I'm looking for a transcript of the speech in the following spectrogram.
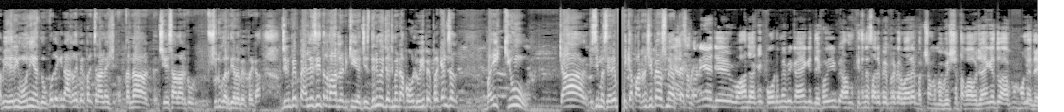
अभी हेयरिंग होनी है दो को, लेकिन अगले पेपर चलाने करना छः सात, आठ को शुरू कर दिया ना पेपर का, जिन पे पहले से ही तलवार लटकी है, जिस दिन भी जजमेंट आप होल्ड हुई पेपर कैंसिल भाई क्यों? क्या किसी मसेरे का पार्टनरशिप है उसमें अब तक तो नहीं है जो वहाँ जाके कोर्ट में भी कहें कि देखो ये हम कितने सारे पेपर करवा रहे हैं बच्चों का भविष्य तबाह हो जाएँगे तो आपको होने दें।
